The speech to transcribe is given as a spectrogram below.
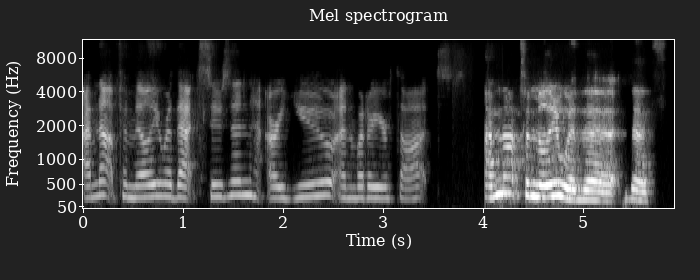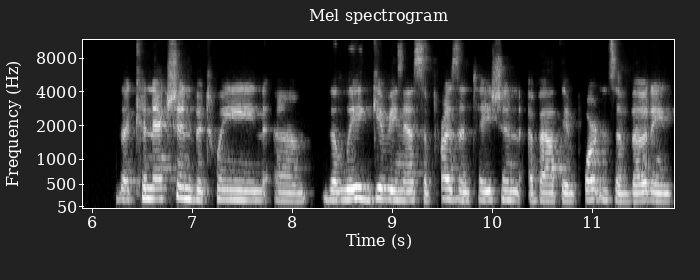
I'm not familiar with that, Susan. Are you, and what are your thoughts? I'm not familiar with the, the, the connection between um, the league giving us a presentation about the importance of voting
